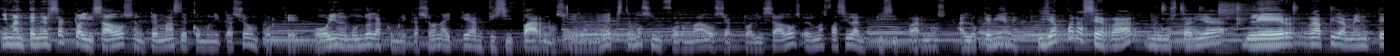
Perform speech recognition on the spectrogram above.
Y mantenerse actualizados en temas de comunicación, porque hoy en el mundo de la comunicación hay que anticiparnos y en la medida que estemos informados y actualizados es más fácil anticiparnos a lo que viene. Y ya para cerrar, me gustaría leer rápidamente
